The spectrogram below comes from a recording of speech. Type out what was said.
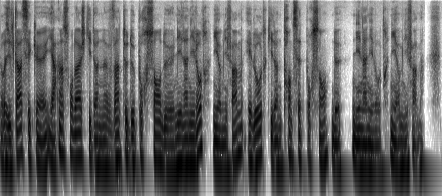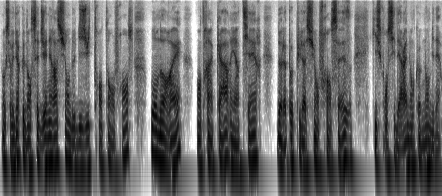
Le résultat, c'est qu'il y a un sondage qui donne 22% de ni l'un ni l'autre, ni homme ni femme, et l'autre qui donne 37% de ni l'un ni l'autre, ni homme ni femme. Donc ça veut dire que dans cette génération de 18-30 ans en France, on aurait entre un quart et un tiers de la population française qui se considérait donc comme non binaire.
